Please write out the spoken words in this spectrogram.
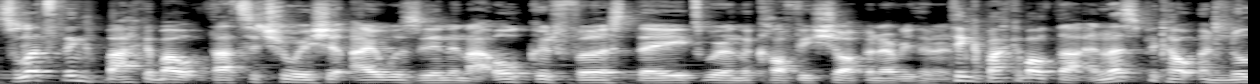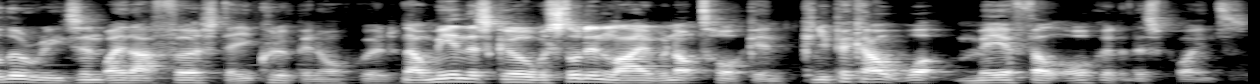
So let's think back about that situation I was in in that awkward first date. We're in the coffee shop and everything. Think back about that and let's pick out another reason why that first date could have been awkward. Now, me and this girl, we're stood in line, we're not talking. Can you pick out what may have felt awkward at this point?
